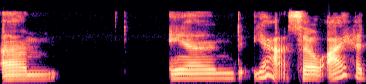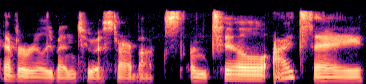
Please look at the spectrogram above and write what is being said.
Um, and yeah, so I had never really been to a Starbucks until I'd say,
